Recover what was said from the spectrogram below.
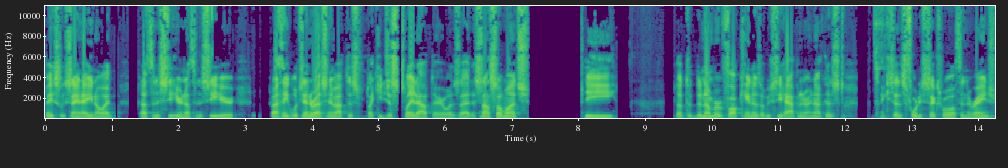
basically saying, hey, you know what, nothing to see here, nothing to see here. But I think what's interesting about this, like you just laid out there, was that it's not so much the the, the number of volcanoes that we see happening right now, because like you said, it's 46. We're within the range.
